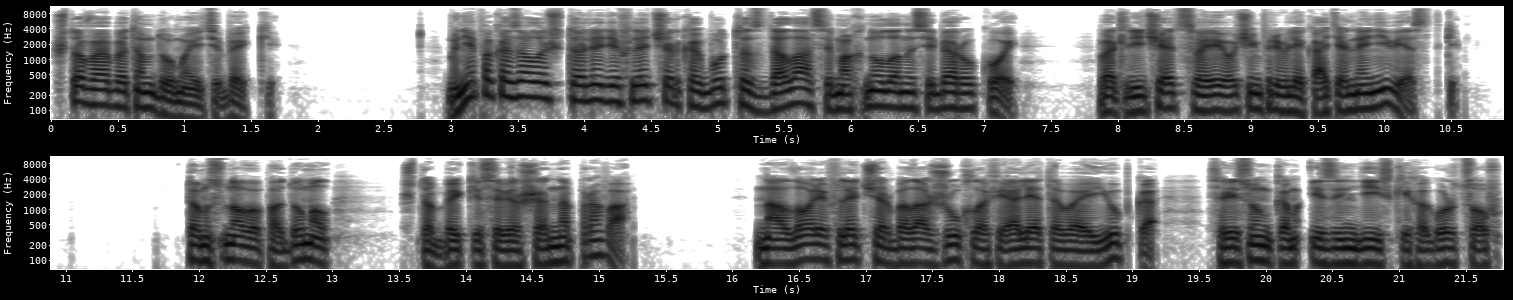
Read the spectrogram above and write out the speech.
Что вы об этом думаете, Бекки? Мне показалось, что леди Флетчер как будто сдалась и махнула на себя рукой, в отличие от своей очень привлекательной невестки. Том снова подумал, что Бекки совершенно права. На Лоре Флетчер была жухло-фиолетовая юбка с рисунком из индийских огурцов,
